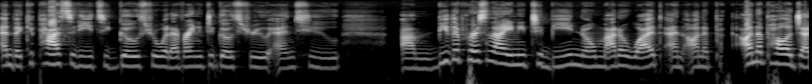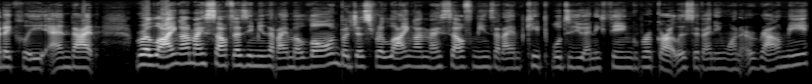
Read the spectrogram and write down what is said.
and the capacity to go through whatever I need to go through and to um, be the person that I need to be no matter what and unap- unapologetically. And that relying on myself doesn't mean that I'm alone, but just relying on myself means that I am capable to do anything regardless of anyone around me.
